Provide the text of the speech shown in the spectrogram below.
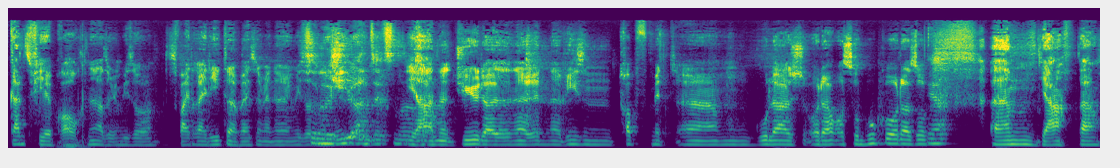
ganz viel braucht. Ne? Also irgendwie so zwei, drei Liter, weißt du, wenn du irgendwie so, So eine Jus ansetzen oder Ja, so. eine Jus oder eine, eine riesen Topf mit ähm, Gulasch oder Ossobuco oder so. Ja. Ähm, ja, da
